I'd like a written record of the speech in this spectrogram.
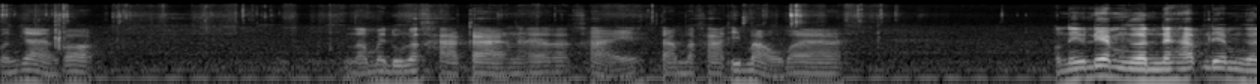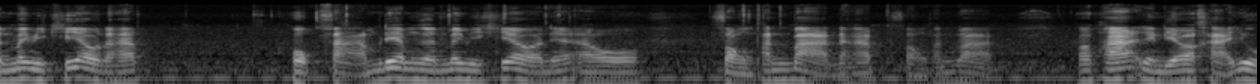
บางอย่างก็ เราไม่ดูราคากลางนะฮะขายตามราคาที่เหมามาอันนี้เลี่ยมเงินนะครับ เลี่ยมเงินไม่มีเขี้ยวนะครับหกสามเลี่ยมเงินไม่มีเขี้ยวอันนี้เอาสองพันบาทนะครับสองพันบาท เพราะพระอย่างเดียวขายอยู่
